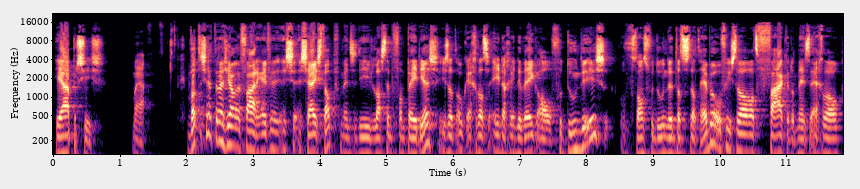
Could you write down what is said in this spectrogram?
Ja, precies. Maar ja, wat is trouwens jouw ervaring? Even een zijstap. Mensen die last hebben van PDS, is dat ook echt dat ze één dag in de week al voldoende is? Of althans voldoende dat ze dat hebben? Of is het wel wat vaker dat mensen echt wel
